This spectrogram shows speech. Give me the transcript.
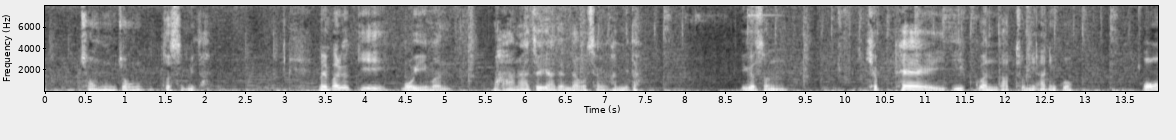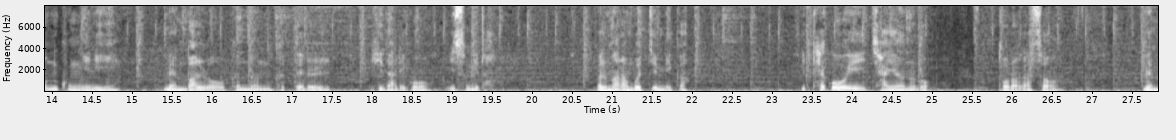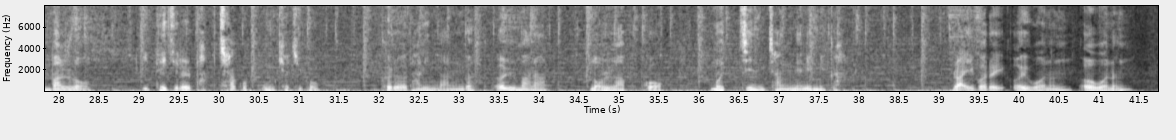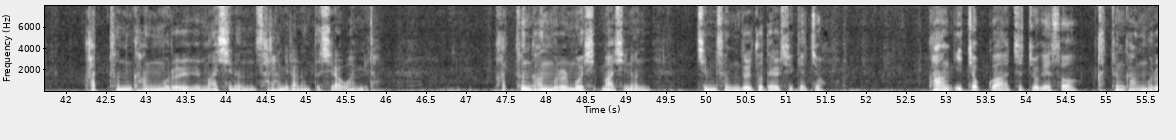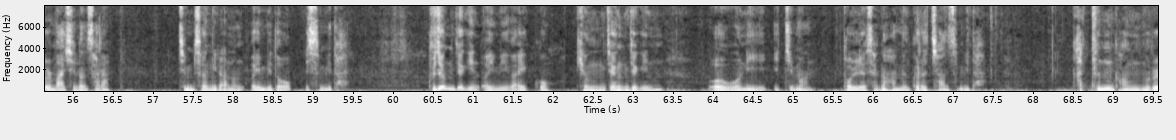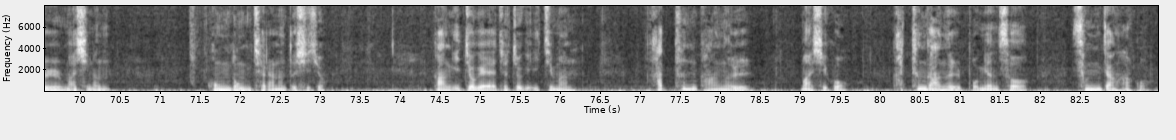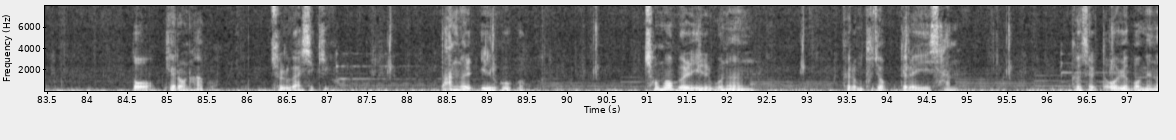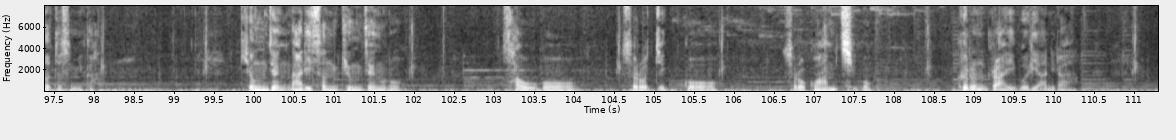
종종 듣습니다. 맨발 걷기 모임은 많아져야 된다고 생각합니다. 이것은 협회의 이권 다툼이 아니고 온 국민이 맨발로 걷는 그때를 기다리고 있습니다. 얼마나 멋집니까? 이 태고의 자연으로 돌아가서 맨발로 이 대지를 박차고 움켜쥐고 걸어 다닌다는 것 얼마나 놀랍고 멋진 장면입니까? 라이벌의 의원은 어원은 같은 강물을 마시는 사람이라는 뜻이라고 합니다. 같은 강물을 마시는 짐승들도 될 수 있겠죠. 강 이쪽과 저쪽에서 같은 강물을 마시는 사람, 짐승이라는 의미도 있습니다. 부정적인 의미가 있고 경쟁적인 어원이 있지만 돌려 생각하면 그렇지 않습니다. 같은 강물을 마시는 공동체라는 뜻이죠. 강 이쪽에 저쪽에 있지만 같은 강을 마시고 같은 강을 보면서 성장하고 또 결혼하고 출가시키고 땅을 일구고 초목을 일구는 그런 부족들의 삶 그것을 떠올려 보면 어떻습니까? 경쟁 날이선 경쟁으로 싸우고 서로 찍고 서로 고함치고 그런 라이벌이 아니라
